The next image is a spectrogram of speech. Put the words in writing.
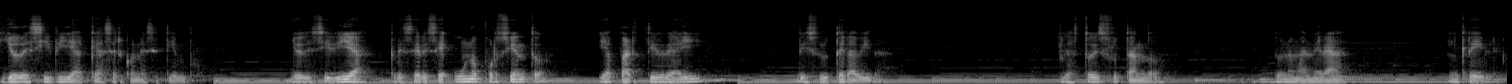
y yo decidía qué hacer con ese tiempo. Yo decidía crecer ese 1% y a partir de ahí disfruté la vida. Y la estoy disfrutando de una manera increíble.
